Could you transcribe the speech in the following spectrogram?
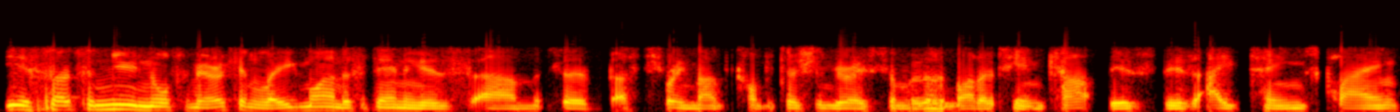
Yeah, so it's a new North American league. My understanding is um, it's a, a three-month competition, very similar to the Mitre 10 Cup. There's there's eight teams playing,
